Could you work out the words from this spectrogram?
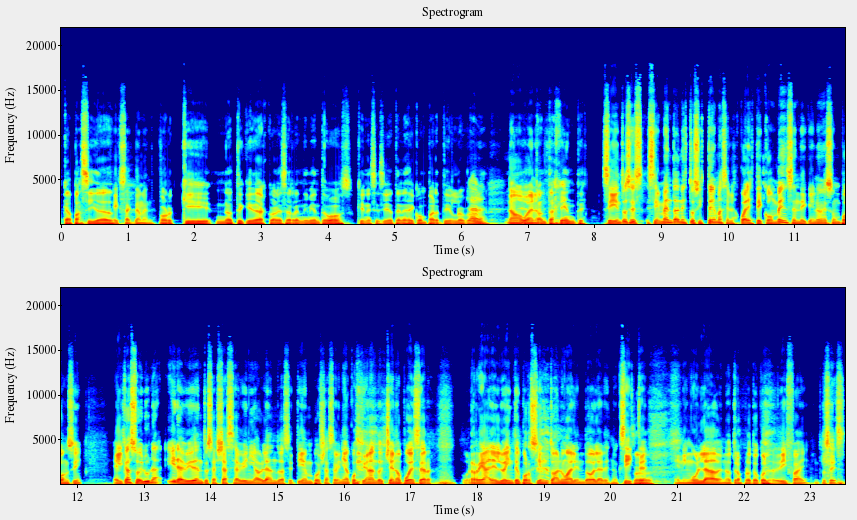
capacidad, Exactamente. ¿por qué no te quedás con ese rendimiento vos? ¿Qué necesidad tenés de compartirlo con Claro. No, eh, bueno. tanta gente? Sí, entonces se inventan estos sistemas en los cuales te convencen de que no es un Ponzi. El caso de Luna era evidente, o sea, ya se venía hablando hace tiempo, ya se venía cuestionando, che, no puede ser real el 20% anual en dólares, no existe Ah. en ningún lado, en otros protocolos de DeFi. Entonces,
